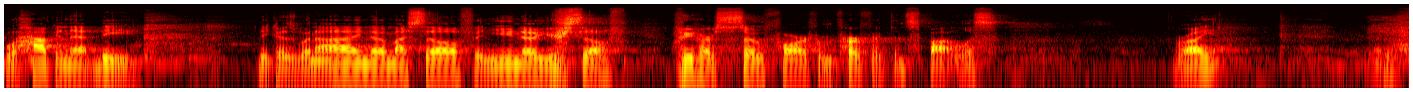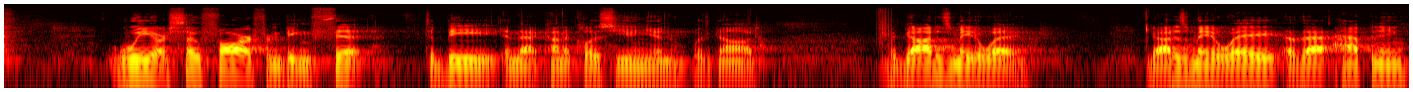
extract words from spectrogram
Well, how can that be? Because when I know myself and you know yourself, we are so far from perfect and spotless right? We are so far from being fit to be in that kind of close union with God. But God has made a way. God has made a way of that happening,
